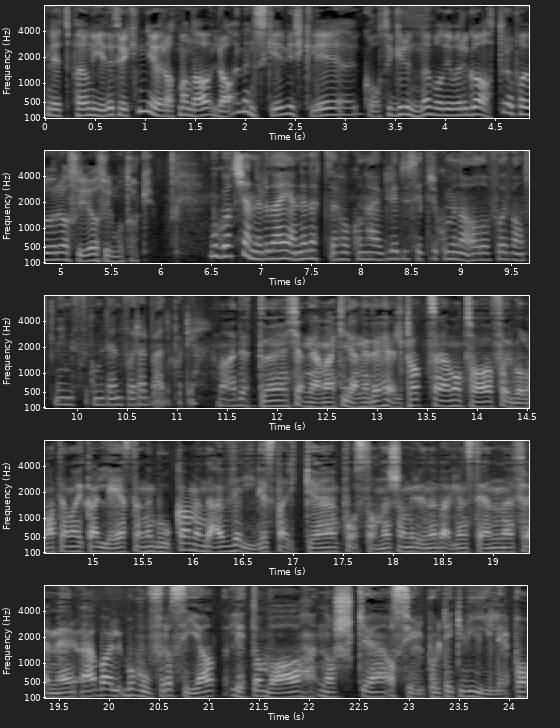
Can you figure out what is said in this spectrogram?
nesten litt paranoide frykten gjør at man da lar mennesker virkelig gå til grunne, både i våre gater og på våre asyl asylmottak. Hvor godt kjenner du deg igjen i dette, Håkon Haugli? Du sitter i kommunal- og forvaltningskomiteen for Arbeiderpartiet. Nei, dette kjenner jeg meg ikke igjen i det hele tatt. Jeg må ta forbehold om at jeg nå ikke har lest denne boka, men det er veldig sterke påstander som Rune Berglund Steen fremmer. Jeg har bare behov for å si litt om hva norsk asylpolitikk hviler på.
